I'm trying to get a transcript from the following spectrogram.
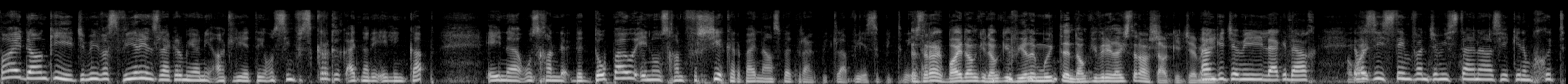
Baie dankie. Jimmy was weer eens lekker om jou in die atlete. Ons sien verskriklik uit na die Elling Cup. En uh, ons gaan dit dophou en ons gaan verseker by Nelspruit Rugby Club wees op die 2. Dis reg, baie dankie. Dankie vir julle moeite en dankie vir die luisteraars. Dankie Jimmy. Dankie Jimmy, lekker dag. Dit was die stem van Jimmy Steiner as jy ken hom goed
